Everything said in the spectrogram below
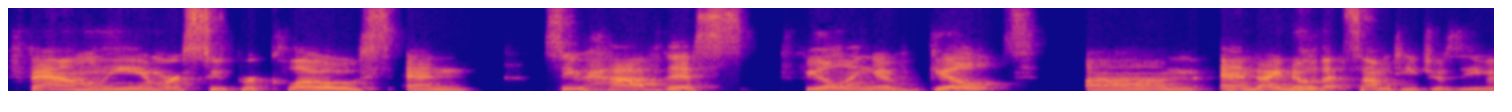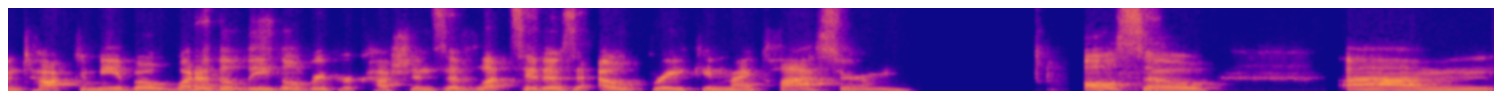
family and we're super close. And so you have this feeling of guilt. Um, and I know that some teachers even talk to me about what are the legal repercussions of, let's say, there's an outbreak in my classroom. Also, um,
